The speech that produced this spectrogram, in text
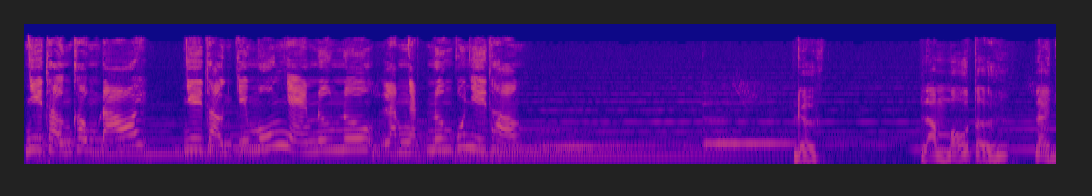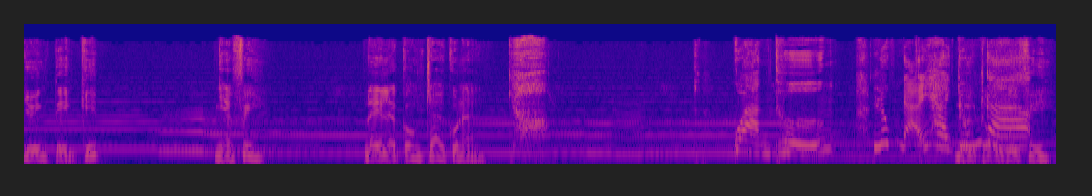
Nhi thần không đói Nhi thần chỉ muốn nhàn nương nương Làm ngạch nương của Nhi thần. Được Làm mẫu tử là duyên tiền kiếp. Nhàn Phi Đây là con trai của nàng. Hoàng thượng Lúc nãy hai chúng Được rồi ta quý phi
